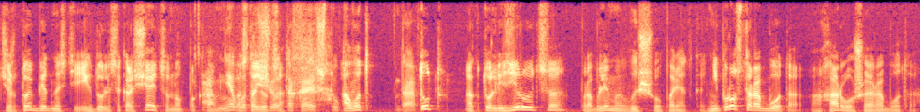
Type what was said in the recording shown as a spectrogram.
чертой бедности, их доля сокращается, но пока а мне остается. вот еще такая штука. А вот да. тут актуализируются проблемы высшего порядка. Не просто работа, а хорошая работа.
